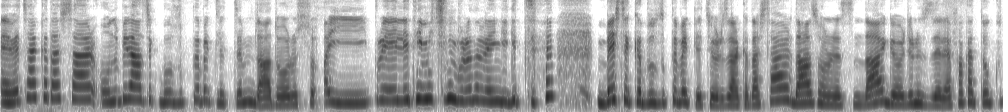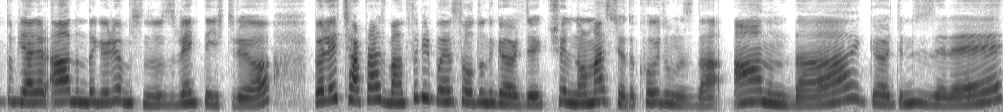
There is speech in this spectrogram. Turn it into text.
Evet arkadaşlar onu birazcık buzlukta beklettim. Daha doğrusu ay buraya ellediğim için buranın rengi gitti. 5 dakika buzlukta bekletiyoruz arkadaşlar. Daha sonrasında gördüğünüz üzere fakat dokunduğum yerler anında görüyor musunuz? Renk değiştiriyor. Böyle çapraz bantlı bir boyası olduğunu gördük. Şöyle normal suya da koyduğumuzda anında gördüğünüz üzere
